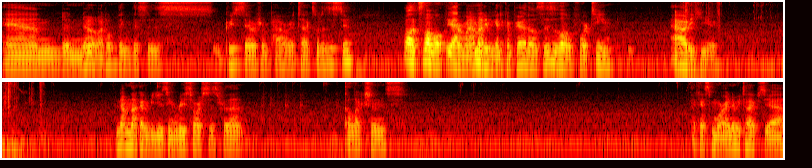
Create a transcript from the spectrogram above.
And uh, no, I don't think this is increases damage from power attacks. What does this do? Well, it's level. Yeah, never mind. I'm not even going to compare those. This is level 14. Out of here. And I'm not going to be using resources for that. Collections. I guess more enemy types, yeah.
